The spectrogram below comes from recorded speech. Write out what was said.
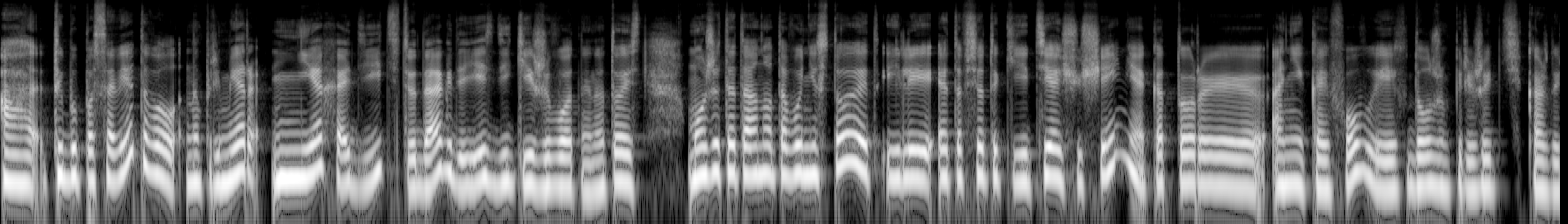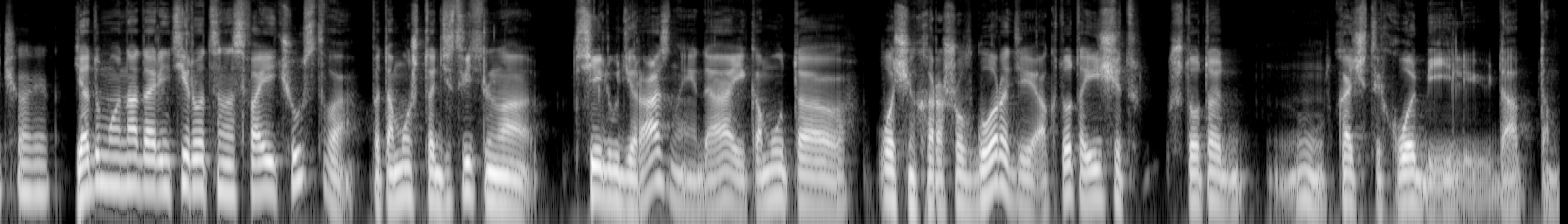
А ты бы посоветовал, например, не ходить туда, где есть дикие животные? Ну, то есть, может, это оно того не стоит, или это все-таки те ощущения, которые они кайфовые, их должен пережить каждый человек? Я думаю, надо ориентироваться на свои чувства, потому что действительно все люди разные, да, и кому-то очень хорошо в городе, а кто-то ищет что-то ну, в качестве хобби или да, там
